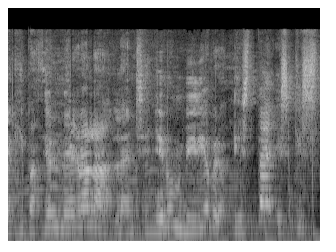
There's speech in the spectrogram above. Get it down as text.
equipación negra, la, la, enseñé en un vídeo, pero esta es que es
